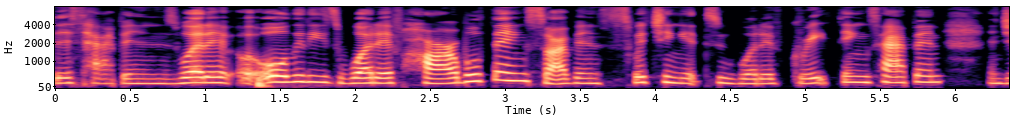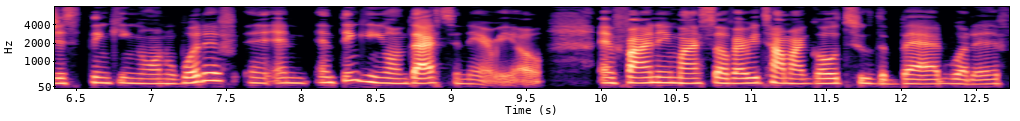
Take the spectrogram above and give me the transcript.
this happens? What if all of these what if horrible things? So I've been switching it to what if great things happen and just thinking on what if and, and, and thinking on that scenario and finding myself every time I go to the bad what if,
